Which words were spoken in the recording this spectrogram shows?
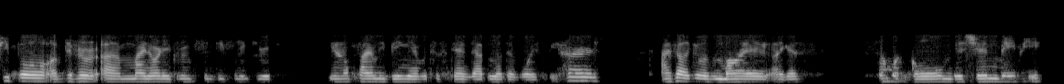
people of different um, minority groups and different groups, you know, finally being able to stand up and let their voice be heard. I felt like it was my, I guess, somewhat goal, mission, maybe,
